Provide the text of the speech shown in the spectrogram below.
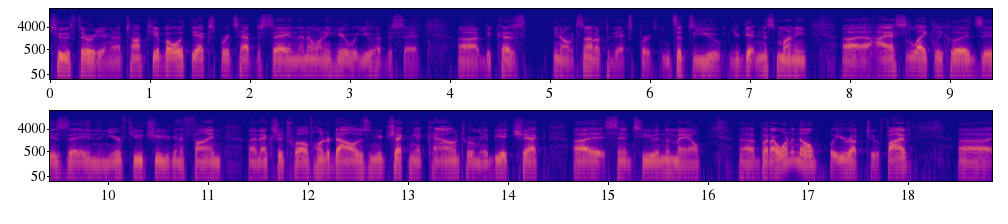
2.30. I'm going to talk to you about what the experts have to say, and then I want to hear what you have to say. Uh, because you know, it's not up to the experts. It's up to you. You're getting this money. Uh, highest likelihoods is uh, in the near future you're going to find an extra $1,200 in your checking account or maybe a check uh, sent to you in the mail. Uh, but I want to know what you're up to. Five, uh,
